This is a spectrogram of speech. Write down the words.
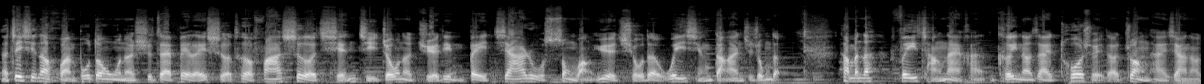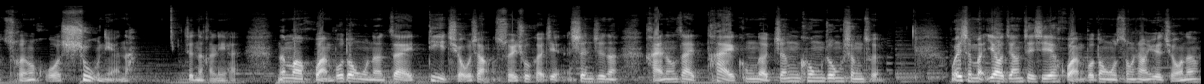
那这些呢，缓步动物呢，是在贝雷舍特发射前几周呢，决定被加入送往月球的微型档案之中的。它们呢，非常耐寒，可以呢，在脱水的状态下呢，存活数年呢。真的很厉害。那么缓步动物呢，在地球上随处可见，甚至呢还能在太空的真空中生存。为什么要将这些缓步动物送上月球呢？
